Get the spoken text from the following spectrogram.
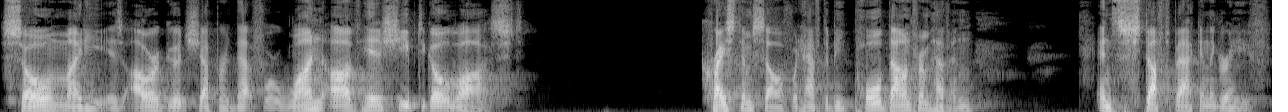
so mighty is our good shepherd that for one of his sheep to go lost, Christ himself would have to be pulled down from heaven and stuffed back in the grave.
